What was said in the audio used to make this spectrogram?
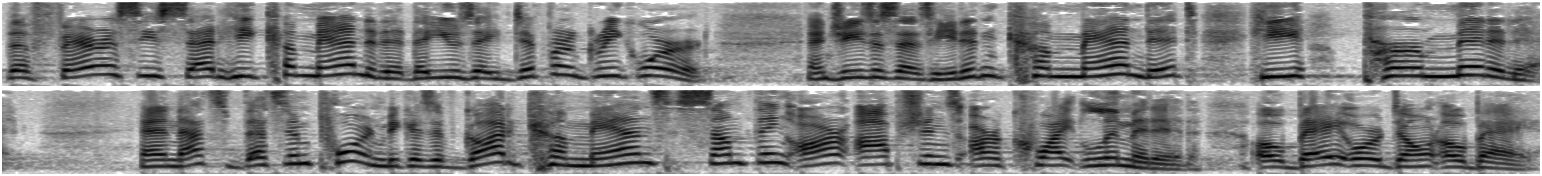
the Pharisees said he commanded it. They use a different Greek word. And Jesus says he didn't command it, he permitted it. And that's, that's important because if God commands something, our options are quite limited. Obey or don't obey.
